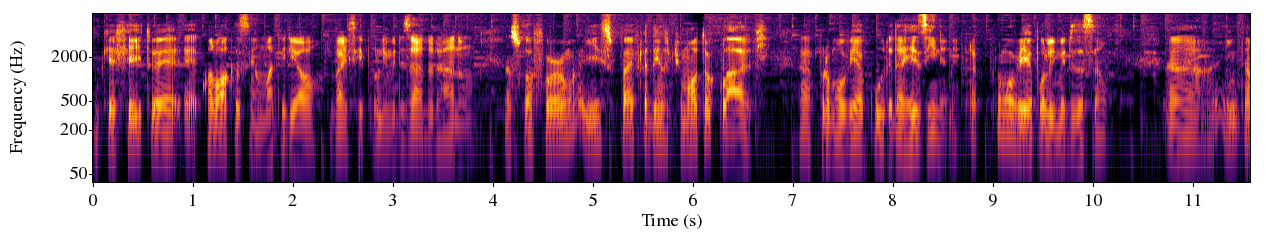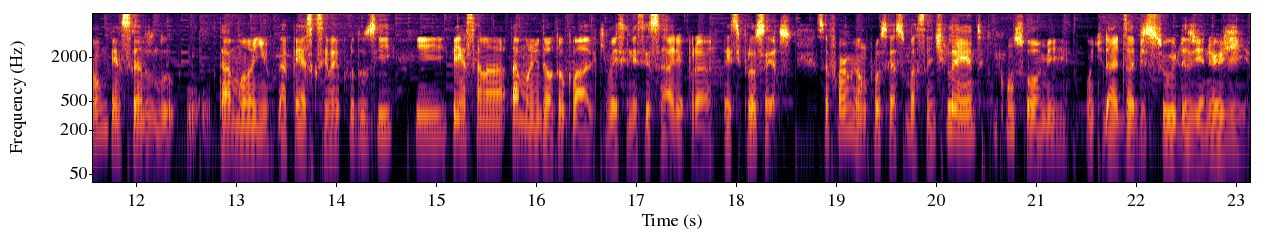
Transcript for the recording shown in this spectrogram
o que é feito é, é coloca-se um material que vai ser polimerizado já no, na sua forma e isso vai para dentro de uma autoclave para promover a cura da resina, né, para promover a polimerização. Uh, então, pensando no tamanho da peça que você vai produzir e pensa no tamanho da autoclave que vai ser necessária para esse processo. Dessa forma, é um processo bastante lento que consome quantidades absurdas de energia.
